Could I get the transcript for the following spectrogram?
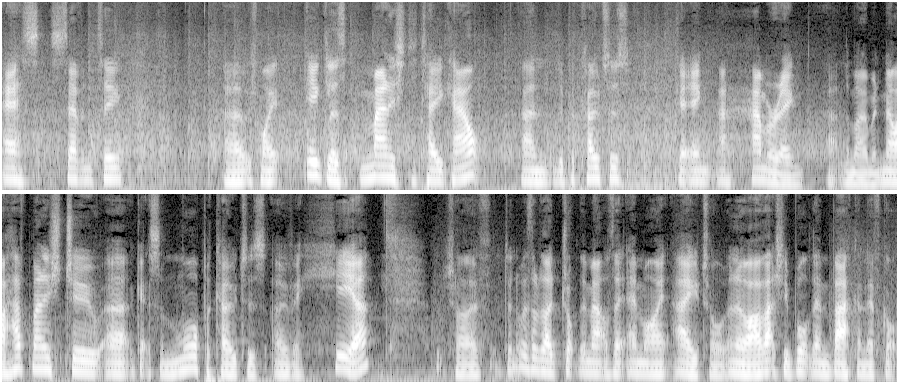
S-70 uh, which my Iglas managed to take out, and the Pakotas getting a hammering at the moment. Now I have managed to uh, get some more Pakotas over here, which I've don't know whether I dropped them out of the MI8 or no. I've actually brought them back, and they've got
